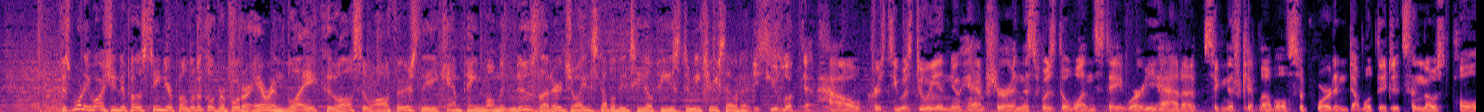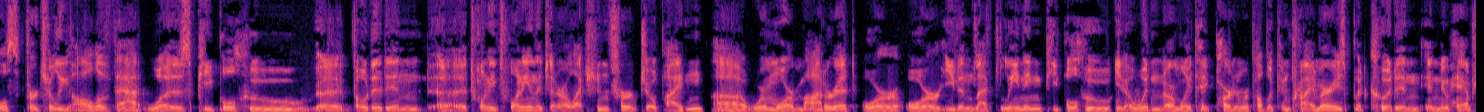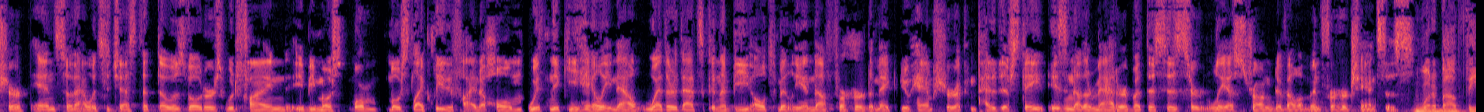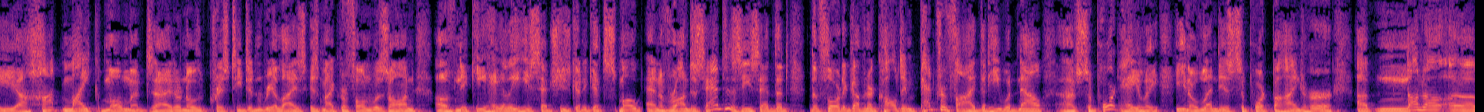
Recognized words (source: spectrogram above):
This morning, Washington Post senior political reporter Aaron Blake, who also authors the Campaign Moment newsletter, joins WTOP's Dimitri Sotis. If you looked at how Christie was doing in New Hampshire, and this was the one state where he had a significant level of support in double digits in most polls, virtually all of that was people who uh, voted in uh, 2020 in the general election for Joe Biden uh, were more moderate or or even left leaning. People who you know wouldn't normally take part in Republican primaries but could in in New Hampshire, and so that would suggest that those voters would find it'd be most more most likely to find a home with Nikki Haley. Now, whether that's going to be ultimately enough for her to make New Hampshire a competitive state is another matter, but this is certainly a strong development for her chances. What about the uh, hot mic moment? I don't know. Christie didn't realize his microphone was on. Of Nikki Haley, he said she's going to get smoked, and of Ron DeSantis, he said that the Florida governor called him petrified that he would now uh, support Haley. You know, lend his support behind her. Uh, not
